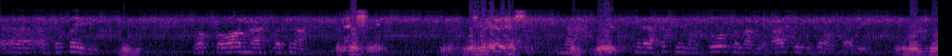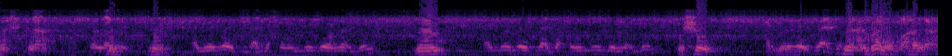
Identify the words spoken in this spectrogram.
آه، الحصيني. والصواب ما أثبتناه. الحسن. الحسن. نعم. إلى حسن منصور كما في حاشيه في شرح التعديل نعم نعم. نعم. البيت بعد خروج والمأجوج نعم. البيت بعد خروج والمأجوج وشو؟ البيت بعد نعم هذا الظاهر نعم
